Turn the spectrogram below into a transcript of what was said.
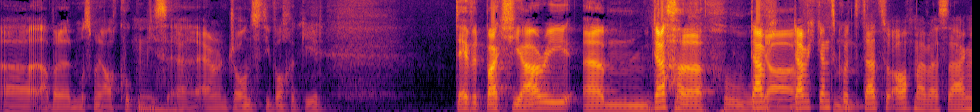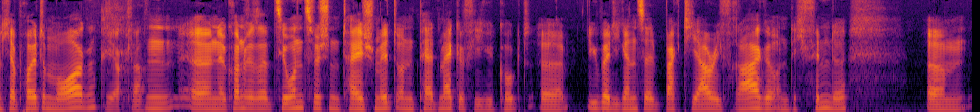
Äh, aber dann muss man ja auch gucken, mhm. wie es äh, Aaron Jones die Woche geht. David Bakhtiari, ähm, das, puh, darf, ja. ich, darf, ich, ganz kurz hm. dazu auch mal was sagen? Ich habe heute Morgen ja, n, äh, eine Konversation zwischen Ty Schmidt und Pat McAfee geguckt äh, über die ganze Bakhtiari-Frage und ich finde, ähm,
